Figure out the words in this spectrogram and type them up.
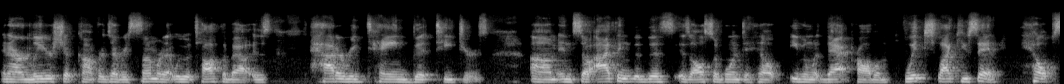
in our leadership conference every summer that we would talk about is how to retain good teachers. Um, and so I think that this is also going to help even with that problem, which, like you said, helps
